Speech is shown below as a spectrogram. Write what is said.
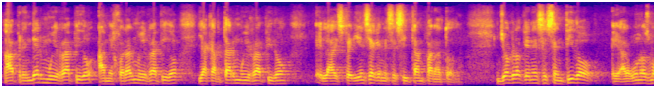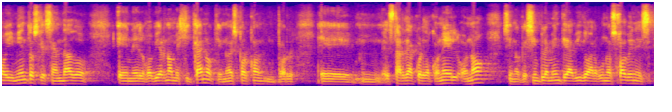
a aprender muy rápido, a mejorar muy rápido y a captar muy rápido eh, la experiencia que necesitan para todo. Yo creo que en ese sentido eh, algunos movimientos que se han dado en el gobierno mexicano, que no es por, eh, estar de acuerdo con él o no, sino que simplemente ha habido algunos jóvenes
